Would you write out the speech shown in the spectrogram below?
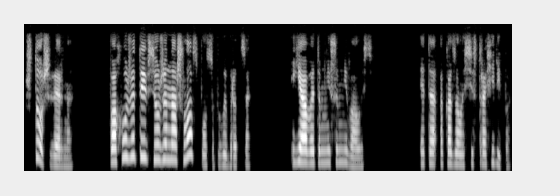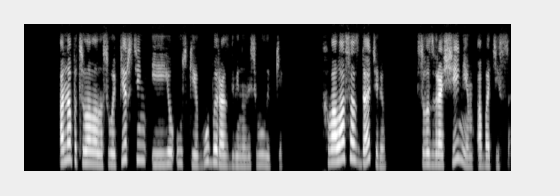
Что ж, Верна, похоже, ты все же нашла способ выбраться. Я в этом не сомневалась. Это оказалась сестра Филиппа. Она поцеловала свой перстень, и ее узкие губы раздвинулись в улыбке. Хвала Создателю! С возвращением, Аббатисса!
